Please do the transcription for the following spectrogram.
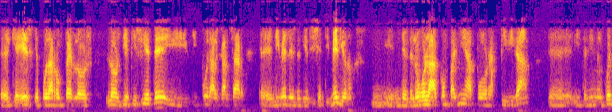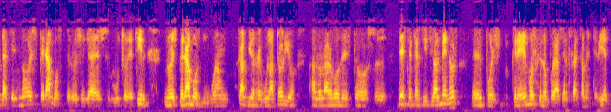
Eh, que es que pueda romper los, los 17 y, pueda alcanzar eh, niveles de 17 y medio, ¿no? desde luego la compañía por actividad eh, y teniendo en cuenta que no esperamos, pero eso ya es mucho decir, no esperamos ningún cambio regulatorio a lo largo de estos de este ejercicio al menos, eh, pues creemos que lo puede hacer francamente bien.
